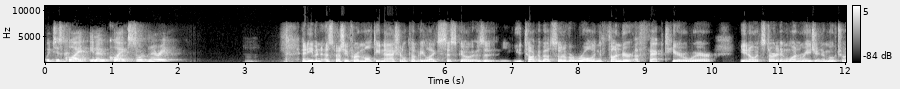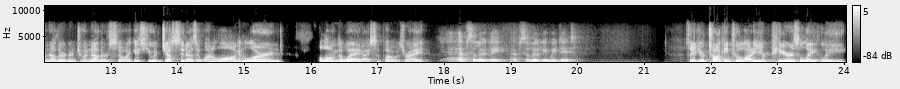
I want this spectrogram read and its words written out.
which is quite, you know, quite extraordinary. And even, especially for a multinational company like Cisco, is a, you talk about sort of a rolling thunder effect here, where you know it started in one region and moved to another and into another. So I guess you adjusted as it went along and learned along the way, I suppose, right? Yeah, absolutely. Absolutely, we did. So you're talking to a lot of your peers lately,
